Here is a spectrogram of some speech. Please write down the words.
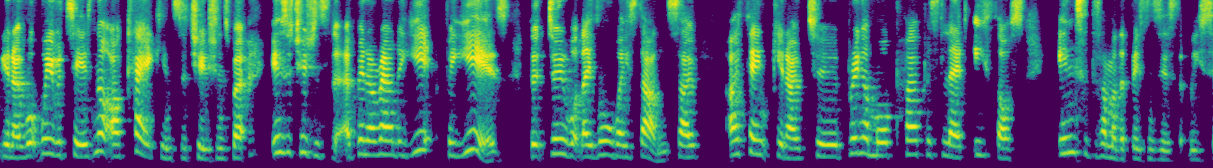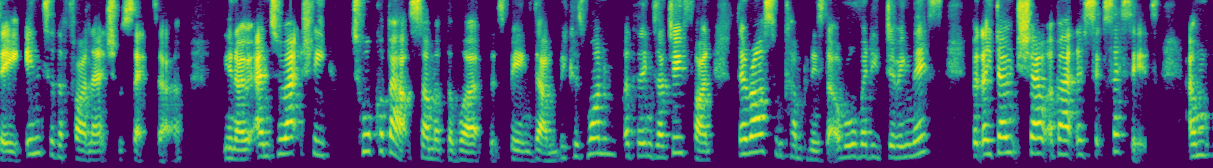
you know what we would see is not archaic institutions but institutions that have been around a year for years that do what they've always done. So I think, you know, to bring a more purpose led ethos into some of the businesses that we see, into the financial sector, you know, and to actually talk about some of the work that's being done. Because one of the things I do find, there are some companies that are already doing this, but they don't shout about their successes. And,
